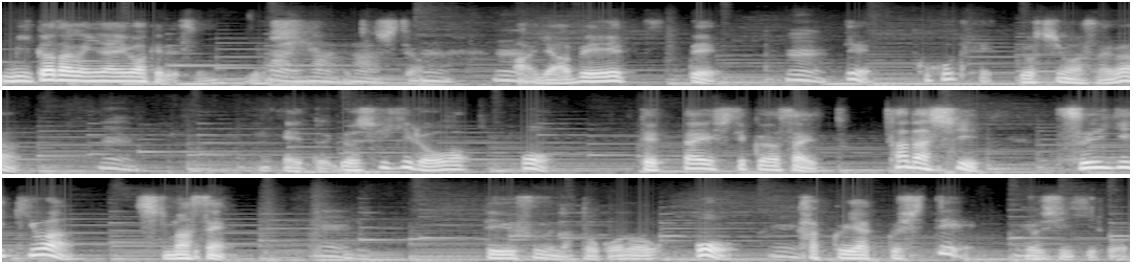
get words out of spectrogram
味方がいないわけですよね、はい義はいはい。弘としては。うん。あやべえっつって、うん。で、ここで義政が、うん。えっと義弘を撤退してくださいと。ただし、追撃はしませんっうん。ていう風なところをうん。確約して、うん義弘、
